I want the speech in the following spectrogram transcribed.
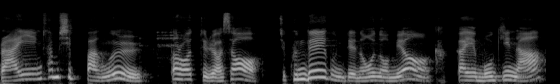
라임 30방울 떨어뜨려서 군데 군데 넣어 놓으면 가까이 모기나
